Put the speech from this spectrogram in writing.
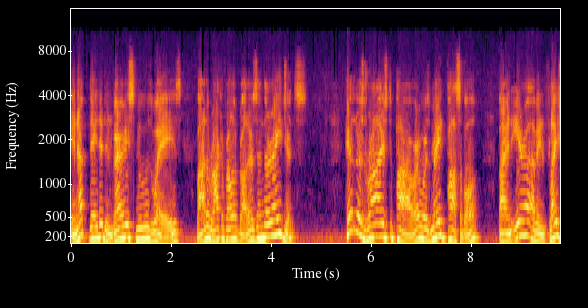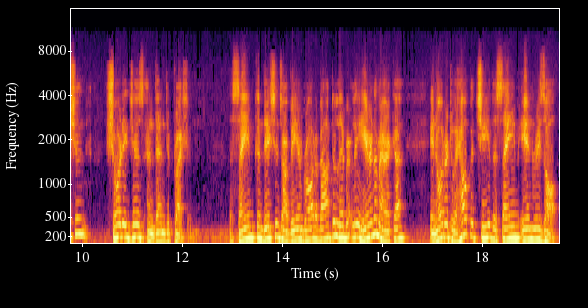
in updated and very smooth ways by the Rockefeller brothers and their agents. Hitler's rise to power was made possible by an era of inflation, shortages, and then depression. The same conditions are being brought about deliberately here in America in order to help achieve the same end result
